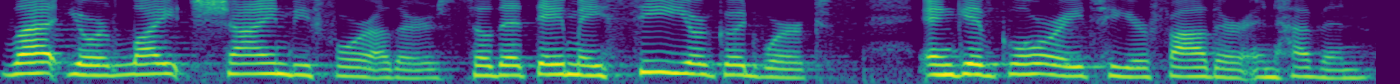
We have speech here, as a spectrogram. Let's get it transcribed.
let your light shine before others, so that they may see your good works and give glory to your Father in heaven.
